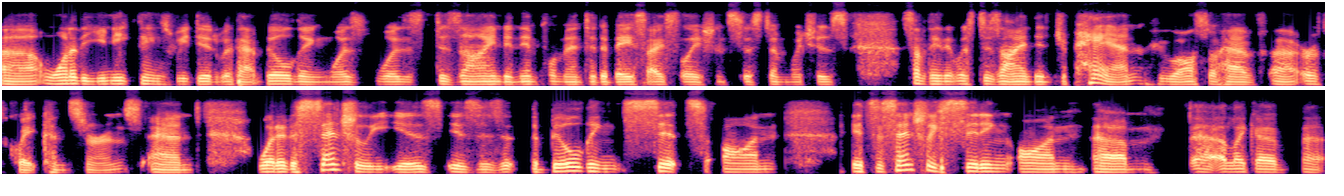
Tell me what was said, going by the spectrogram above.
uh, one of the unique things we did with that building was, was designed and implemented a base isolation system, which is something that was designed in Japan, who also have uh, earthquake concerns. And what it essentially is, is, is that the building sits on, it's essentially sitting on um, uh, like a, a,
